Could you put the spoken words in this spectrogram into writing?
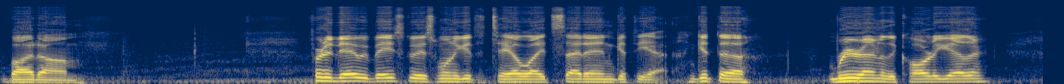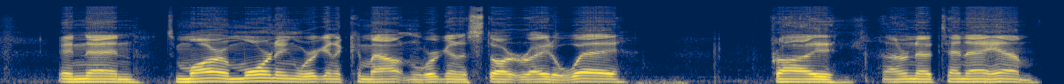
But um for today we basically just want to get the tail lights set in get the get the rear end of the car together and then tomorrow morning we're going to come out and we're going to start right away. Probably, I don't know, 10 a.m.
